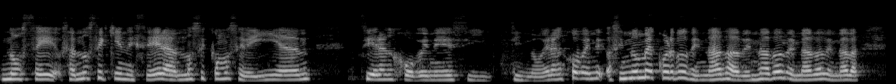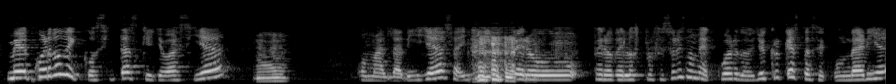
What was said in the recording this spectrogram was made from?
no sé, o sea, no sé quiénes eran, no sé cómo se veían, si eran jóvenes y si no eran jóvenes, así no me acuerdo de nada, de nada, de nada, de nada. Me acuerdo de cositas que yo hacía, o maldadillas ahí, pero, pero de los profesores no me acuerdo. Yo creo que hasta secundaria,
